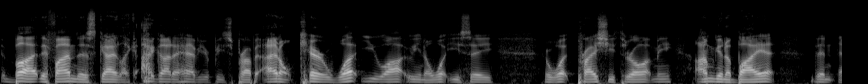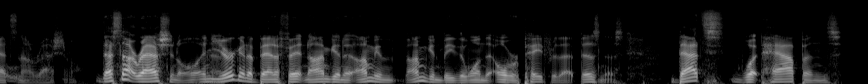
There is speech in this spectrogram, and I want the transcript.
but if i'm this guy like i gotta have your piece of property i don't care what you you know what you say or what price you throw at me i'm gonna buy it then that's not rational. that's not rational and you're gonna benefit and i'm gonna i'm gonna i'm gonna be the one that overpaid for that business that's what happens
